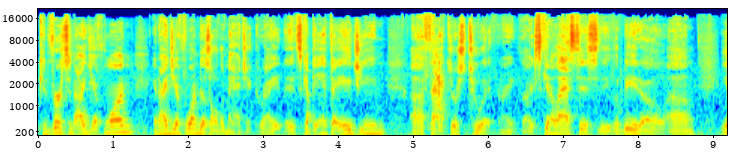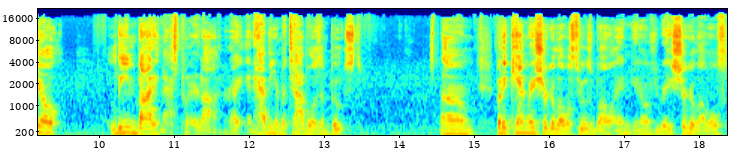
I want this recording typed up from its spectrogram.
converts into IGF 1, and IGF 1 does all the magic, right? It's got the anti aging uh, factors to it, right? Like skin elasticity, libido, um, you know, lean body mass, putting it on, right? And having your metabolism boost. Um, but it can raise sugar levels too as well. And you know, if you raise sugar levels,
